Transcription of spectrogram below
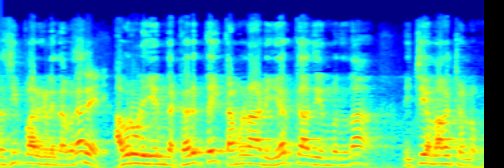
ரசிப்பார்களே தவிர. அவருடைய இந்த கருத்தை தமிழ்நாடு ஏற்காது என்பதுதான் நிச்சயமாக சொல்ல முடியும்.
